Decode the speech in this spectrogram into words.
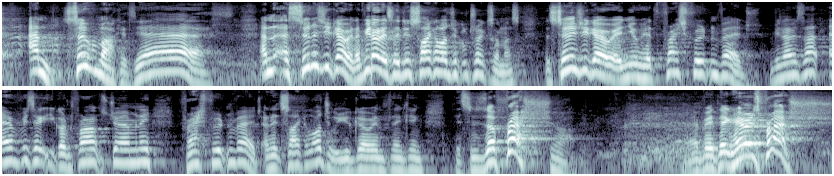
yes. And supermarkets, yes. And as soon as you go in, have you noticed they do psychological tricks on us? As soon as you go in, you hit fresh fruit and veg. Have you noticed that? Every second, you go in France, Germany, fresh fruit and veg. And it's psychological. You go in thinking, this is a fresh shop. Everything here is fresh.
